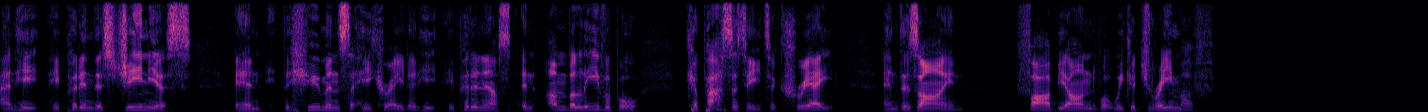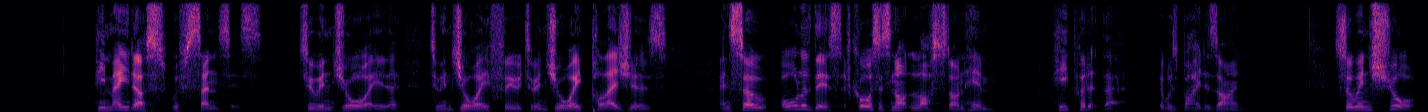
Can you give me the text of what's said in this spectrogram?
And he, he put in this genius in the humans that He created. He, he put in us an unbelievable capacity to create and design far beyond what we could dream of. He made us with senses to enjoy, to enjoy food, to enjoy pleasures. And so, all of this, of course, it's not lost on Him. He put it there, it was by design. So, in short,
